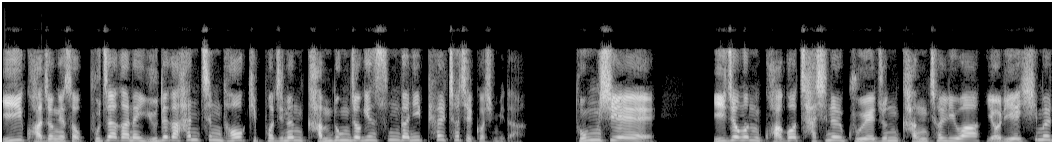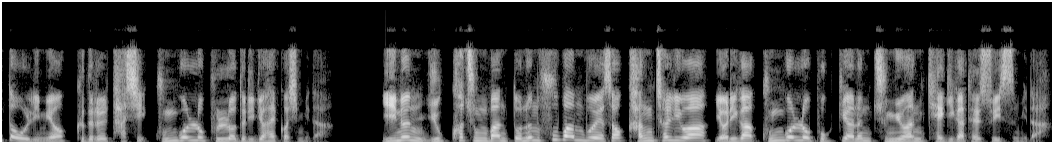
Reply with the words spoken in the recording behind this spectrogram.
이 과정에서 부자 간의 유대가 한층 더 깊어지는 감동적인 순간이 펼쳐질 것입니다. 동시에 이정은 과거 자신을 구해준 강철리와 열의의 힘을 떠올리며 그들을 다시 궁궐로 불러들이려 할 것입니다. 이는 6화 중반 또는 후반부에서 강철리와 열의가 궁궐로 복귀하는 중요한 계기가 될 수 있습니다.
